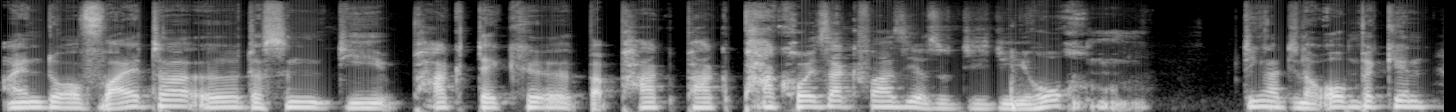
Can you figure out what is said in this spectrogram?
ein Dorf weiter. Äh, das sind die Parkdecke, Park, Park, Parkhäuser quasi, also die, die Hochdinger, die nach oben weggehen.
